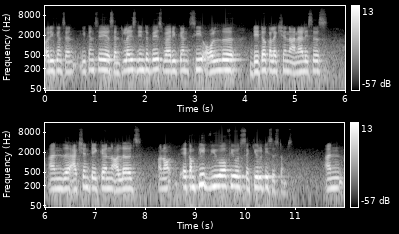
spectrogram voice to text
or you can send you can say a centralized interface where you can see all the data collection analysis and the action taken alerts and a complete view of your security systems. And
